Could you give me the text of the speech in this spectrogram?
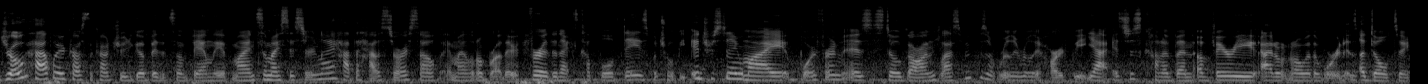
drove halfway across the country to go visit some family of mine. So my sister and I have the house to ourselves and my little brother for the next couple of days, which will be interesting. My boyfriend is still gone. Last week was a really, really hard week. Yeah, it's just kind of been a very, I don't know what the word is, adulting.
